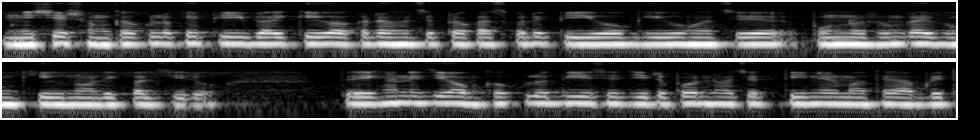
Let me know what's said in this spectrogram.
নিচের সংখ্যাগুলোকে পি বাই কিউ আকারে হচ্ছে প্রকাশ করে পি ও কিউ হচ্ছে পূর্ণ সংখ্যা এবং কিউ নট ইকাল জিরো তো এখানে যে অঙ্কগুলো দিয়েছে জিরো পয়েন্ট হচ্ছে তিনের মাথায় আবৃত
